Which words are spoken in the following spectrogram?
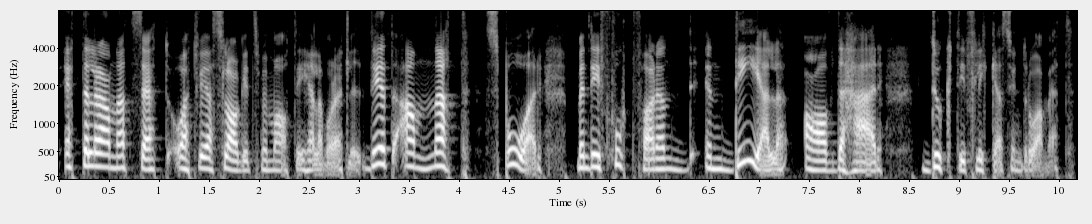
ett eller annat sätt och att vi har slagits med mat i hela vårt liv. Det är ett annat spår, men det är fortfarande en del av det här duktig flicka-syndromet.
